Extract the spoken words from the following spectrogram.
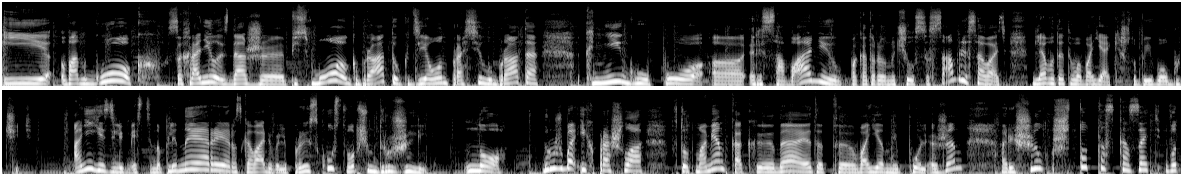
И Ван Гог сохранилось даже письмо к брату, где он просил у брата книгу по э, рисованию, по которой он учился сам рисовать, для вот этого вояки, чтобы его обучить. Они ездили вместе на пленеры, разговаривали про искусство, в общем, дружили. Но Дружба их прошла в тот момент, как э, да, этот э, военный Поль Эжен решил что-то сказать вот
